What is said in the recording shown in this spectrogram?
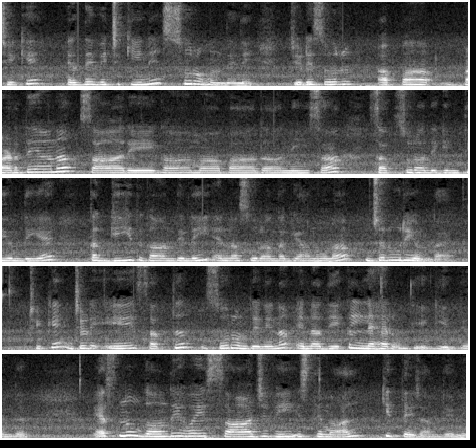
ਠੀਕ ਹੈ? ਇਸ ਦੇ ਵਿੱਚ ਕੀ ਨੇ ਸੁਰ ਹੁੰਦੇ ਨੇ, ਜਿਹੜੇ ਸੁਰ ਆਪਾਂ ਪੜ੍ਹਦੇ ਆ ਨਾ, ਸਾਰੇ ਗਾ, ਮਾ, ਪਾ, ਦਾ, ਨੀ, ਸਾ ਸੱਤ ਸੁਰਾਂ ਦੀ ਗਿਣਤੀ ਹੁੰਦੀ ਹੈ, ਤਾਂ ਗੀਤ ਗਾਉਣ ਦੇ ਲਈ ਇਹਨਾਂ ਸੁਰਾਂ ਦਾ ਗਿਆਨ ਹੋਣਾ ਜ਼ਰੂਰੀ ਹੁੰਦਾ ਹੈ, ਠੀਕ ਹੈ? ਜਿਹੜੇ ਇਹ ਸੱਤ ਸੁਰ ਹੁੰਦੇ ਨੇ ਨਾ, ਇਹਨਾਂ ਦੀ ਇੱਕ ਲਹਿਰ ਹੁੰਦੀ ਹੈ ਗੀਤ ਦੇ ਅੰਦਰ। ਇਸ ਨੂੰ ਗਾਉਂਦੇ ਹੋਏ ਸਾਜ਼ ਵੀ ਇਸਤੇਮਾਲ ਕੀਤੇ ਜਾਂਦੇ ਨੇ।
